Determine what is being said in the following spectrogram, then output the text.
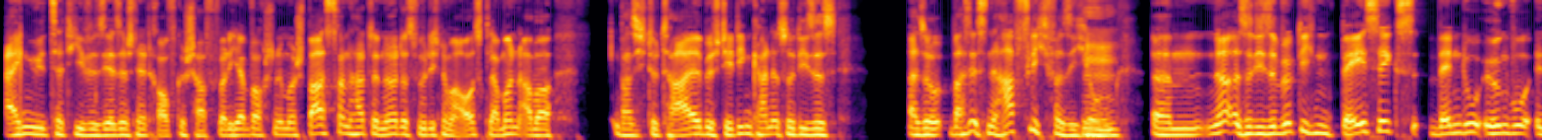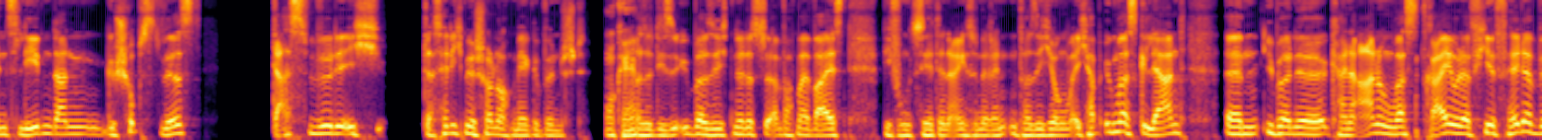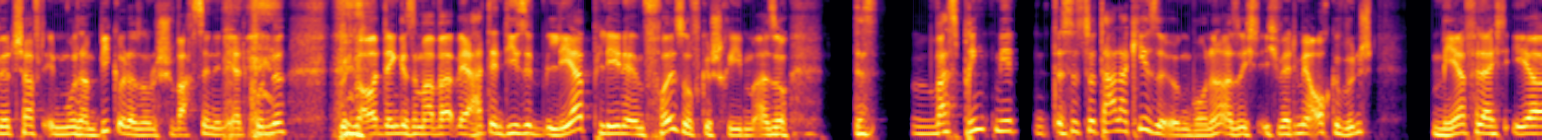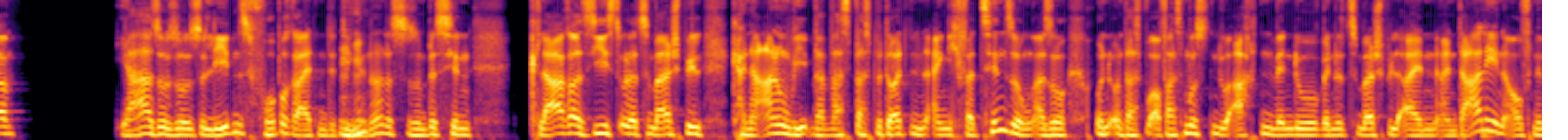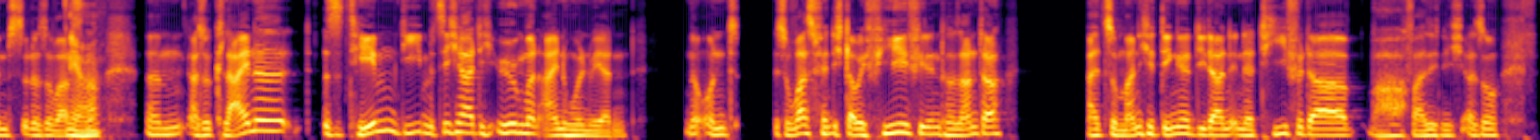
Eigeninitiative sehr sehr schnell drauf geschafft, weil ich einfach schon immer Spaß dran hatte, ne? Das würde ich nochmal ausklammern, aber was ich total bestätigen kann, ist so dieses also, was ist eine Haftpflichtversicherung? Mhm. Ähm, ne, also diese wirklichen Basics, wenn du irgendwo ins Leben dann geschubst wirst, das würde ich, das hätte ich mir schon noch mehr gewünscht. Okay. Also diese Übersicht, ne, dass du einfach mal weißt, wie funktioniert denn eigentlich so eine Rentenversicherung. Ich habe irgendwas gelernt ähm, über eine, keine Ahnung, was, drei oder vier Felderwirtschaft in Mosambik oder so ein Schwachsinn in Erdkunde. wo ich mir auch denke, sag mal, wer hat denn diese Lehrpläne im Vollsuff geschrieben? Also das, was bringt mir, das ist totaler Käse irgendwo, ne? Also ich, ich werde mir auch gewünscht, mehr vielleicht eher, ja, so, so, so lebensvorbereitende Dinge, mhm. ne? Dass du so ein bisschen klarer siehst oder zum Beispiel, keine Ahnung, wie, was, was bedeutet denn eigentlich Verzinsung? Also, und, und was, auf was mussten du achten, wenn du, wenn du zum Beispiel ein, ein Darlehen aufnimmst oder sowas? Ja. Ne? Ähm, also kleine Themen, die mit Sicherheit dich irgendwann einholen werden. Ne? Und sowas fände ich, glaube ich, viel, viel interessanter als so manche Dinge, die dann in der Tiefe da, boah, weiß ich nicht. Also,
